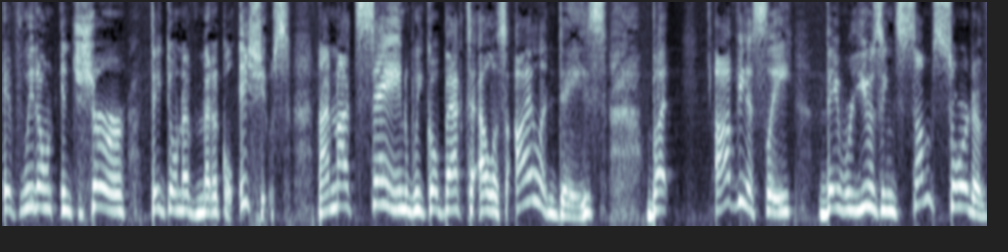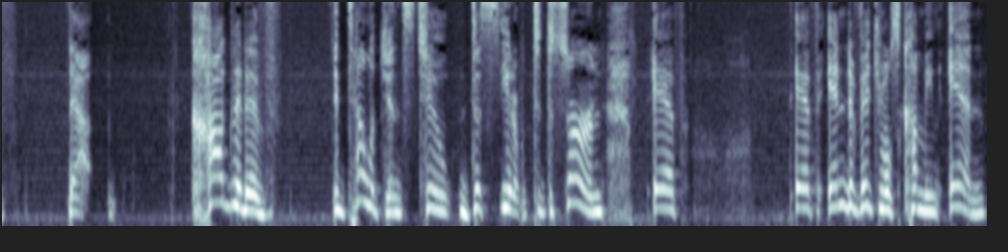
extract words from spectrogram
if we don't ensure they don't have medical issues. Now, I'm not saying we go back to Ellis Island days, but obviously they were using some sort of uh, cognitive intelligence to dis, you know to discern if if individuals coming in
